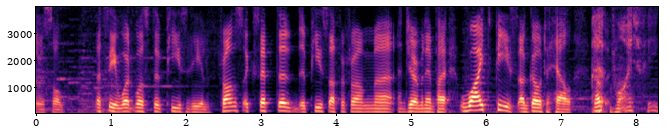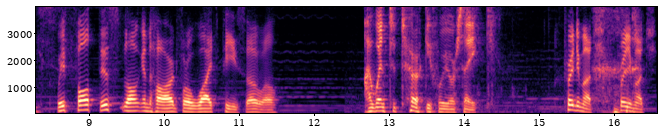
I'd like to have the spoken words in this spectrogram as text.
a result. Let's see, what was the peace deal? France accepted the peace offer from uh, German Empire. White peace, oh go to hell. Not, White peace. we fought this long and hard for a white peace, oh well. I went to Turkey for your sake. Pretty much, pretty much.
